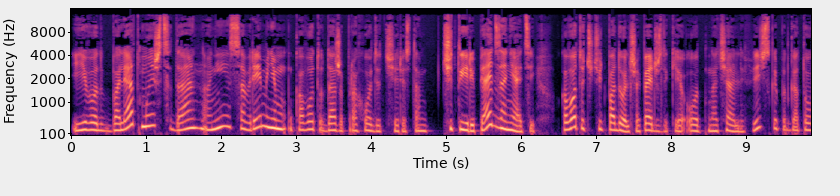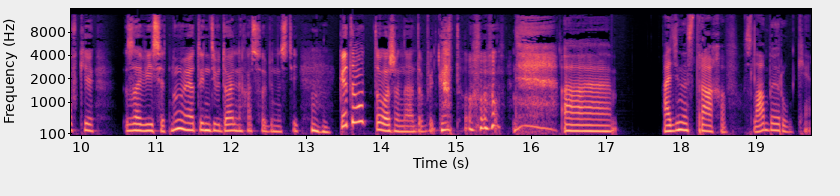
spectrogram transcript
И вот болят мышцы, да, они со временем у кого-то даже проходят через там 4-5 занятий, у кого-то чуть-чуть подольше. Опять же таки, от начальной физической подготовки зависит, ну, и от индивидуальных особенностей. Мгм. К этому тоже надо быть готовым. А, один из страхов – слабые руки.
